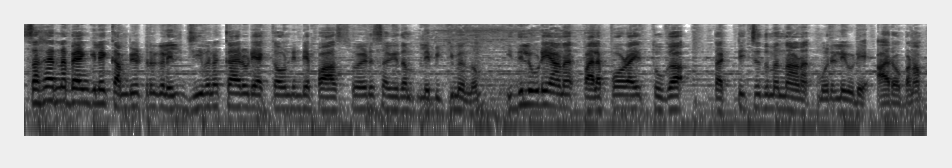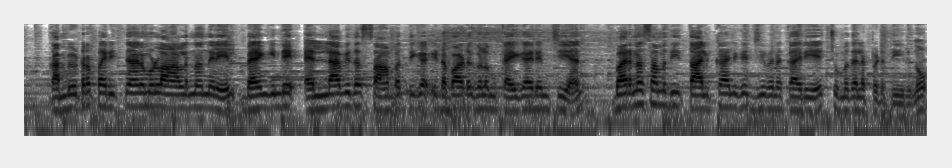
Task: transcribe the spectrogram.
സഹകരണ ബാങ്കിലെ കമ്പ്യൂട്ടറുകളിൽ ജീവനക്കാരുടെ അക്കൌണ്ടിന്റെ പാസ്വേഡ് സഹിതം ലഭിക്കുമെന്നും ഇതിലൂടെയാണ് പലപ്പോഴായി തുക തട്ടിച്ചതുമെന്നാണ് മുരളിയുടെ ആരോപണം. കമ്പ്യൂട്ടർ പരിജ്ഞാനമുള്ള ആളെന്ന നിലയിൽ ബാങ്കിന്റെ എല്ലാവിധ സാമ്പത്തിക ഇടപാടുകളും കൈകാര്യം ചെയ്യാൻ ഭരണസമിതി താൽക്കാലിക ജീവനക്കാരിയെ ചുമതലപ്പെടുത്തിയിരുന്നു.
